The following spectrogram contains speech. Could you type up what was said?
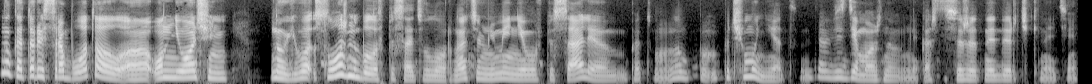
ну, который сработал. А, он не очень Ну, его сложно было вписать в лор, но тем не менее его вписали, поэтому, ну, почему нет? Везде можно, мне кажется, сюжетные дырочки найти.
